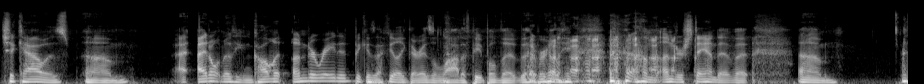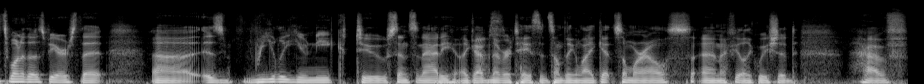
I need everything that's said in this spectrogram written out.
Chicao is um I, I don't know if you can call it underrated because I feel like there is a lot of people that, that really um, understand it, but um, it's one of those beers that uh, is really unique to Cincinnati. Like I've never tasted something like it somewhere else, and I feel like we should have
